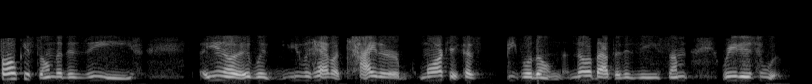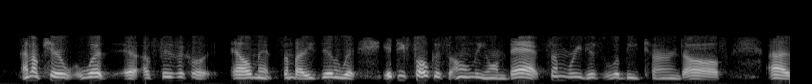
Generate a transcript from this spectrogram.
focused on the disease, you know, it would you would have a tighter market because people don't know about the disease. Some readers, I don't care what a physical ailment somebody's dealing with, if you focus only on that, some readers will be turned off. Uh,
